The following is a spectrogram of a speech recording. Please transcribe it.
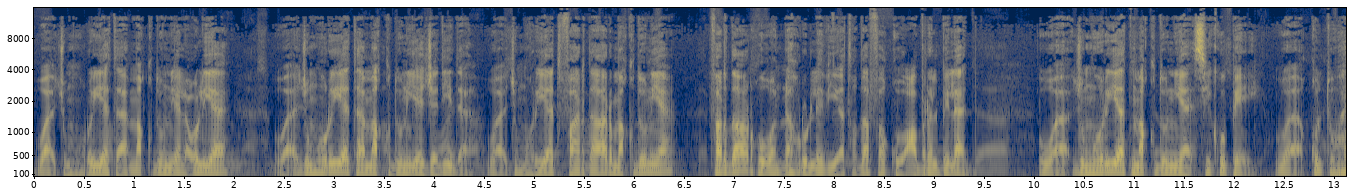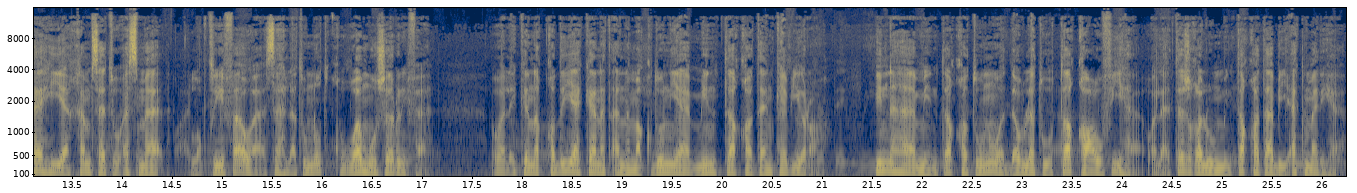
وجمهورية مقدونيا العليا وجمهورية مقدونيا الجديدة وجمهورية فاردار مقدونيا فاردار هو النهر الذي يتدفق عبر البلاد. وجمهورية مقدونيا سيكوبي وقلت ها هي خمسة أسماء لطيفة وسهلة النطق ومشرفة. ولكن القضية كانت أن مقدونيا منطقة كبيرة. إنها منطقة والدولة تقع فيها ولا تشغل المنطقة بأكملها.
